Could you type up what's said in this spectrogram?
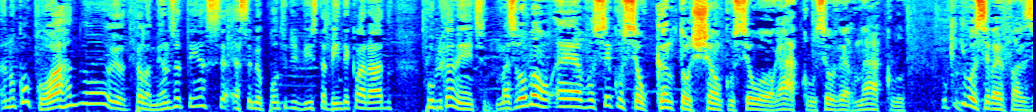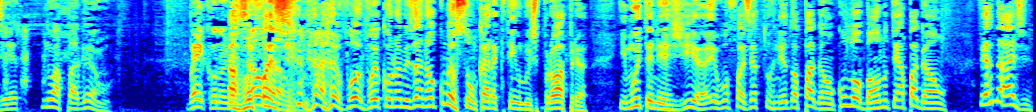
eu não concordo, eu, pelo menos eu tenho esse, esse é meu ponto de vista bem declarado publicamente. Mas, Lobão, é, você com o seu cantochão, com o seu oráculo, o seu vernáculo, o que, que você vai fazer no apagão? Vai Ah, economizar vou ou fazer, não? vou, vou economizar não. Como eu sou um cara que tem luz própria e muita energia, eu vou fazer a turnê do apagão. Com o Lobão não tem apagão. Verdade.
